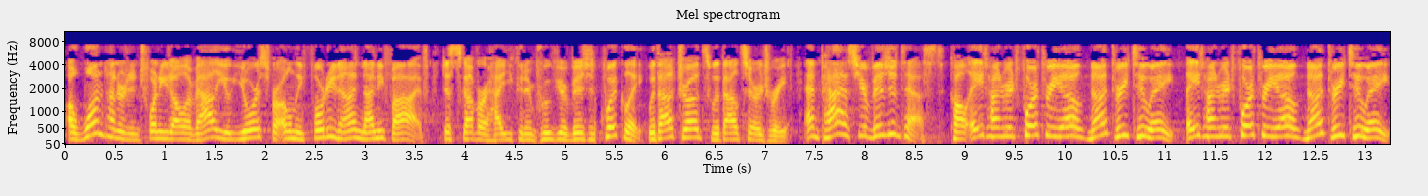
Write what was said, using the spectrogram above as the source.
A $120 value, yours for only $49.95. Discover how you can improve your vision quickly, without drugs, without surgery, and pass your vision test. Call 800-430-9328. 800-430-9328.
